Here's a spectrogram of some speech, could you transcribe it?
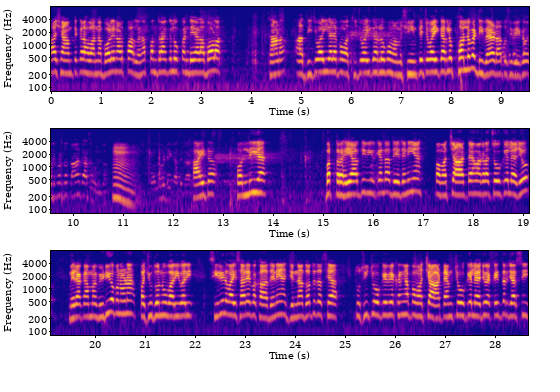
ਆ ਸ਼ਾਮ ਤੱਕ ਹਵਾਨਾ ਬੋਲੇ ਨਾਲ ਭਰ ਲੈਣਾ 15 ਕਿਲੋ ਕੰਡੇ ਵਾਲਾ ਬੋਲਾ ਥਣ ਆਦੀ ਚਵਾਈ ਵਾਲੇ ਭਾਵੇਂ ਹੱਥੀ ਚਵਾਈ ਕਰ ਲਓ ਭਾਵੇਂ ਮਸ਼ੀਨ ਤੇ ਚਵਾਈ ਕਰ ਲਓ ਫੁੱਲ ਵੱਡੀ ਵਹਿੜ ਆ ਤੁਸੀਂ ਵੇਖ। ਲਓ 5 ਫੁੱਟ ਤੋਂ ਤਾਂ ਕੱਦ ਹੋਊਗਾ। ਹੂੰ। ਫੁੱਲ ਵੱਡੇ ਕੱਦ ਕਰ। ਹਾਈਟ ਫੁੱਲ ਹੀ ਆ 72000 ਦੀ ਵੀਰ ਕਹਿੰਦਾ ਦੇ ਦੇਣੀ ਆ। ਭਾਵੇਂ ਚਾਰ ਟਾਈਮ ਅਗਲਾ ਚੋ ਕੇ ਲੈ ਜਾਓ। ਮੇਰਾ ਕੰਮ ਆ ਵੀਡੀਓ ਬਣਾਉਣਾ ਪਸ਼ੂ ਤੁਹਾਨੂੰ ਵਾਰੀ-ਵਾਰੀ ਸੀਰੀਅਲ ਵਾਈਜ਼ ਸਾਰੇ ਵਿਖਾ ਦੇਣੇ ਆ। ਜਿੰਨਾ ਦੁੱਧ ਦੱਸਿਆ ਤੁਸੀਂ ਚੋ ਕੇ ਵੇਖਣੀਆਂ ਭਾਵੇਂ ਚਾਰ ਟਾਈਮ ਚੋ ਕੇ ਲੈ ਜਾਓ। ਇੱਕ ਇੱਧਰ ਜਰਸੀ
